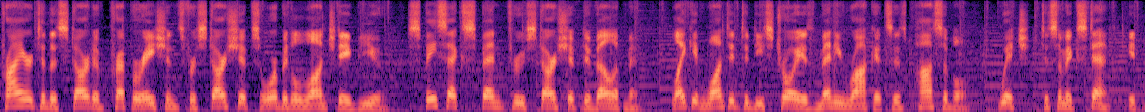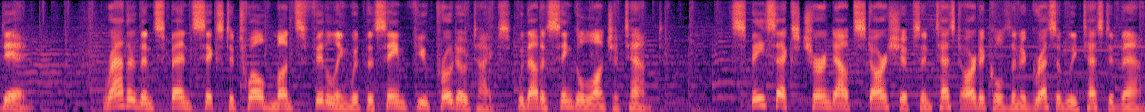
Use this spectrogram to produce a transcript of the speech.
Prior to the start of preparations for Starship's orbital launch debut, SpaceX sped through Starship development, like it wanted to destroy as many rockets as possible, which, to some extent, it did. Rather than spend 6 to 12 months fiddling with the same few prototypes, without a single launch attempt. SpaceX churned out starships and test articles and aggressively tested them.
